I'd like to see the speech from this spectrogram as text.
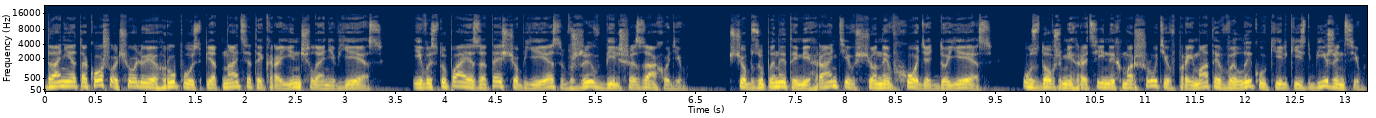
Данія також очолює групу з 15 країн-членів ЄС і виступає за те, щоб ЄС вжив більше заходів, щоб зупинити мігрантів, що не входять до ЄС, уздовж міграційних маршрутів приймати велику кількість біженців,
